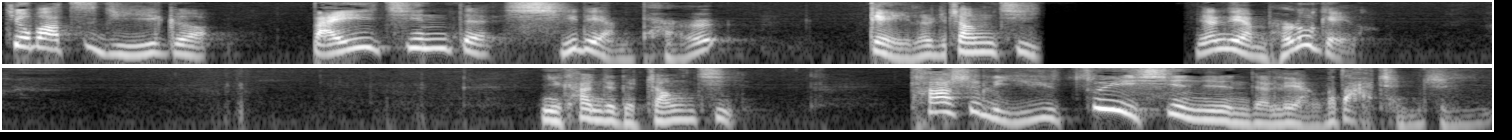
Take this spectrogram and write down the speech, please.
就把自己一个白金的洗脸盆儿给了张继，连脸盆都给了。你看这个张继，他是李煜最信任的两个大臣之一，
